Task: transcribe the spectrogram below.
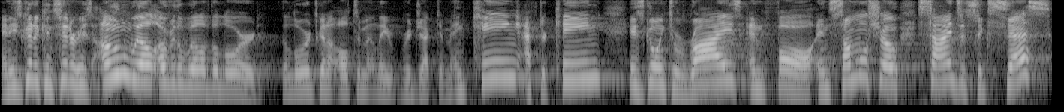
and he's going to consider his own will over the will of the Lord. The Lord's going to ultimately reject him. And king after king is going to rise and fall, and some will show signs of success,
